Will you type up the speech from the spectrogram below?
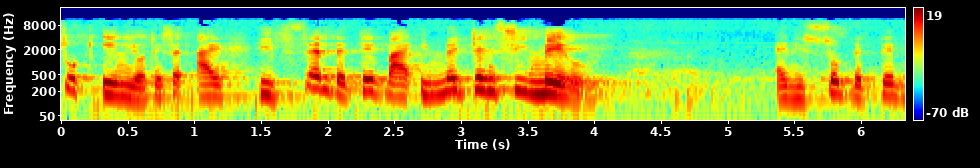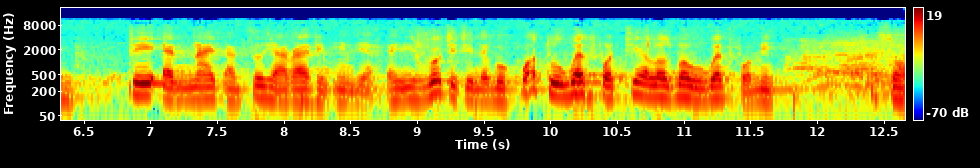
soak in your tape. He said, I, he sent the tape by emergency mail. And he soaked the tape day and night until he arrived in India. And he wrote it in the book. What will work for T.L. Osborn will work for me. So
